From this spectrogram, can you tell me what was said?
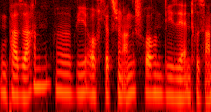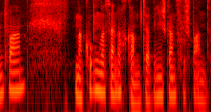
ein paar Sachen, äh, wie auch jetzt schon angesprochen, die sehr interessant waren. Mal gucken, was da noch kommt. Da bin ich ganz gespannt.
